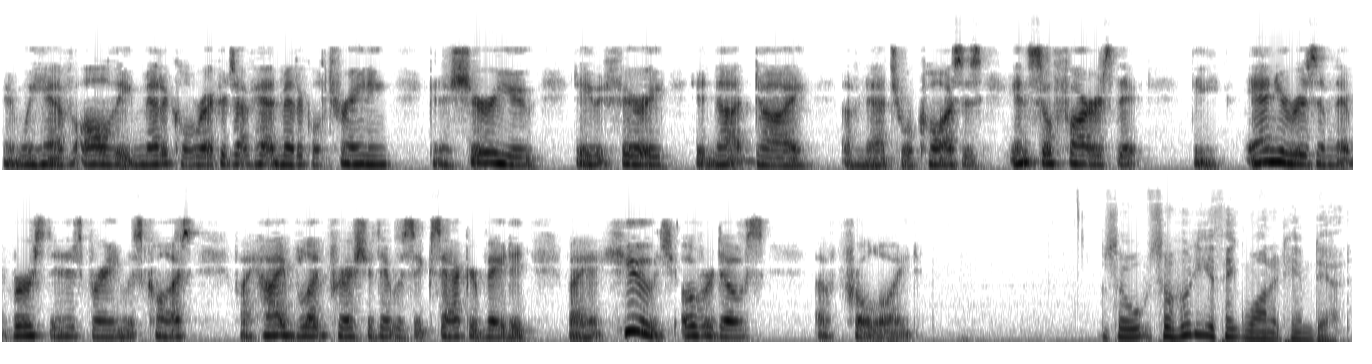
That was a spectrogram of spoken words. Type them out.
and we have all the medical records. I've had medical training. I can assure you, David Ferrie did not die of natural causes, insofar as that the aneurysm that burst in his brain was caused by high blood pressure that was exacerbated by a huge overdose of proloid. So, so who do you think wanted him dead?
